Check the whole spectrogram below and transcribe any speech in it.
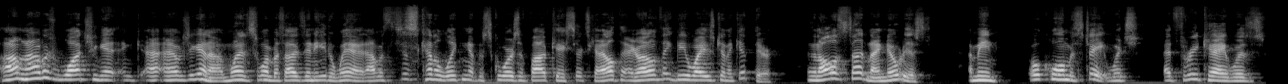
um, I, I was watching it, and uh, I, I was again, I wanted someone besides any to win. I was just kind of looking at the scores of 5K, 6K. I don't think I don't think BYU is going to get there. And then all of a sudden, I noticed. I mean, Oklahoma State, which at 3K was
